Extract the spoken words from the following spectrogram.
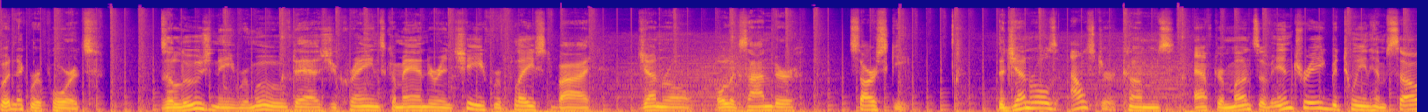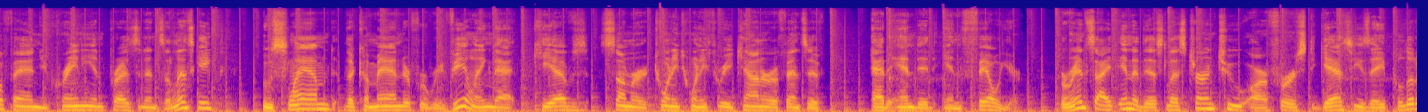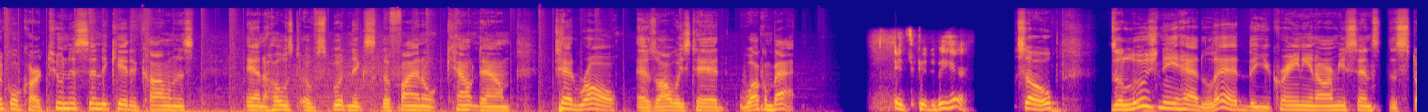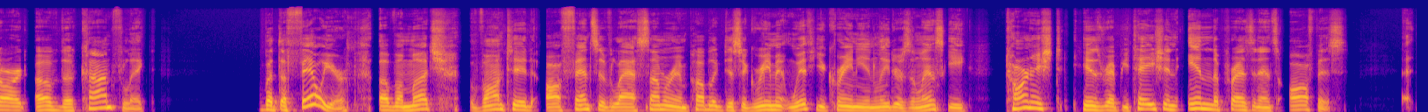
Sputnik reports Zaluzhny removed as Ukraine's commander in chief, replaced by General Oleksandr Syrsky. The general's ouster comes after months of intrigue between himself and Ukrainian President Zelensky, who slammed the commander for revealing that Kiev's summer 2023 counteroffensive had ended in failure. For insight into this, let's turn to our first guest. He's a political cartoonist, syndicated columnist, and host of Sputnik's The Final Countdown. Ted Rall, as always, Ted, welcome back. It's good to be here. So, Zaluzhny had led the Ukrainian army since the start of the conflict, but the failure of a much vaunted offensive last summer in public disagreement with Ukrainian leader Zelensky tarnished his reputation in the president's office.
